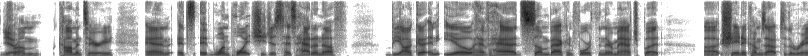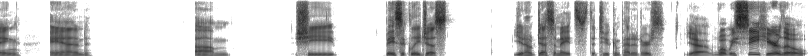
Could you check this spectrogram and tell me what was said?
Yeah. from commentary, and it's at one point she just has had enough. Bianca and Io have had some back and forth in their match, but uh, Shayna comes out to the ring and um, she basically just you know decimates the two competitors. Yeah. What we see here, though,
